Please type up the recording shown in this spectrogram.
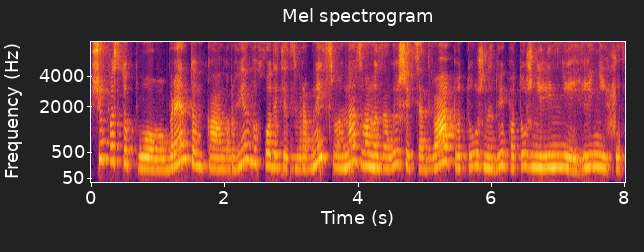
що поступово бренд Color, він виходить із виробництва, у нас з вами залишиться два потужних, дві потужні лінії, лінійки в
